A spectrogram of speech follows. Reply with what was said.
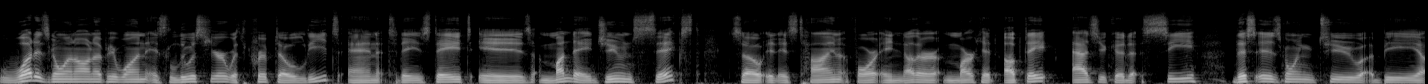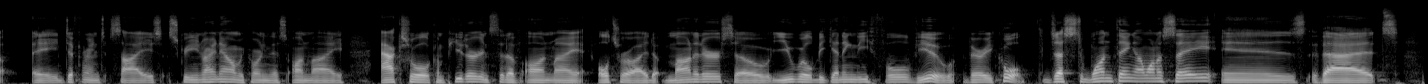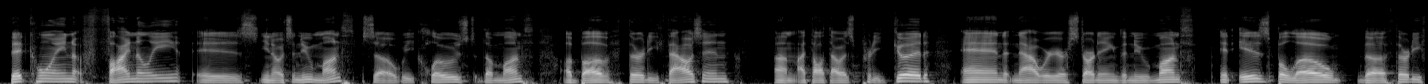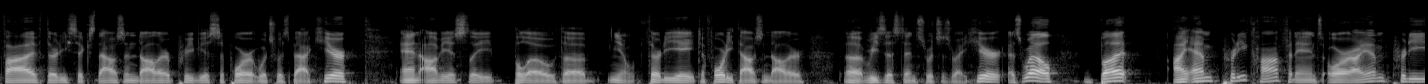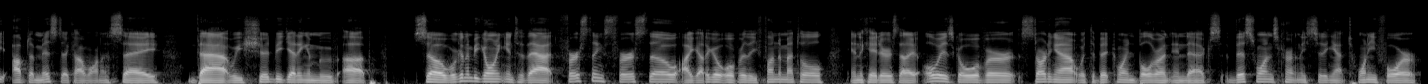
What is going on, everyone? It's Louis here with Cryptolete, and today's date is Monday, June 6th. So it is time for another market update. As you could see, this is going to be a different size screen right now. I'm recording this on my actual computer instead of on my ultra wide monitor. So you will be getting the full view. Very cool. Just one thing I want to say is that Bitcoin finally is, you know, it's a new month. So we closed the month above 30,000. Um, I thought that was pretty good. And now we are starting the new month. It is below the $35,000, $36,000 previous support, which was back here. And obviously below the, you know, $38,000 to $40,000 uh, resistance, which is right here as well. But I am pretty confident, or I am pretty optimistic, I want to say, that we should be getting a move up. So we're going to be going into that. First things first, though, I got to go over the fundamental indicators that I always go over, starting out with the Bitcoin Bull Run Index. This one is currently sitting at 24.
